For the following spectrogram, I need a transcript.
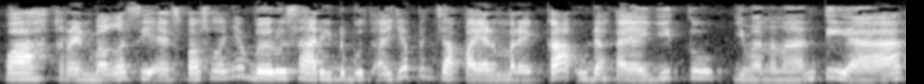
Wah, keren banget sih Espa, soalnya baru sehari debut aja pencapaian mereka udah kayak gitu. Gimana nanti ya?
